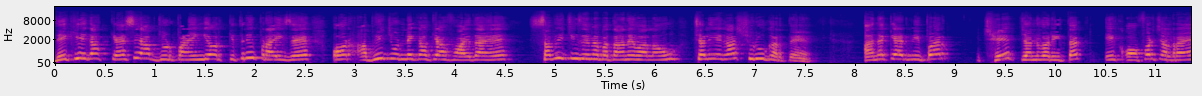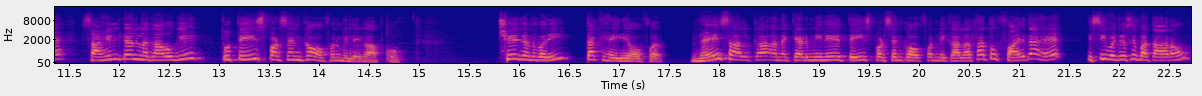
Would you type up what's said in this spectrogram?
देखिएगा कैसे आप जुड़ पाएँगे और कितनी प्राइस है और अभी जुड़ने का क्या फ़ायदा है, सभी चीज़ें मैं बताने वाला हूँ। चलिएगा शुरू करते हैं। अन अकेडमी पर 6 जनवरी तक एक ऑफ़र चल रहा है। साहिल टेन लगाओगे तो 23 परसेंट का ऑफ़र मिलेगा आपको। 6 जनवरी तक है ये ऑफ़र नए साल का अन अकेडमी ने 23 परसेंट का ऑफ़र निकाला था तो फ़ायदा है, इसी वजह से बता रहा हूँ।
